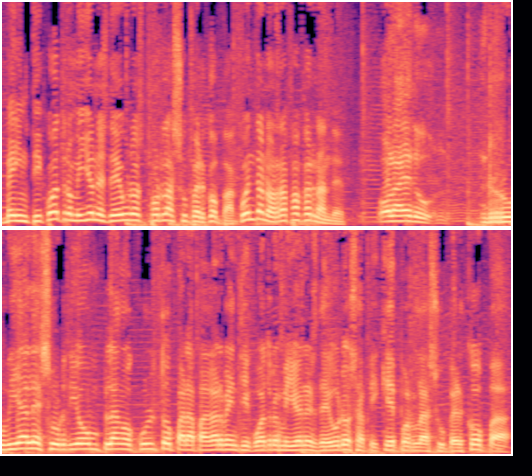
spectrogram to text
24 millones de euros por la Supercopa. Cuéntanos, Rafa Fernández. Hola Edu. Rubiales urdió un plan oculto para pagar 24 millones de euros a Piqué por la Supercopa.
